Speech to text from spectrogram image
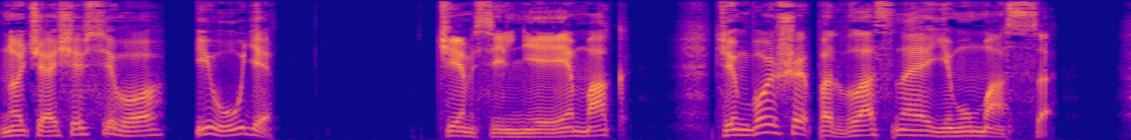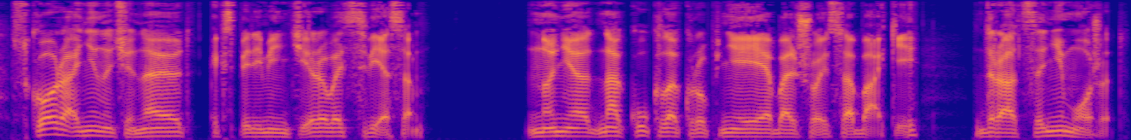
но чаще всего Иуде. Чем сильнее маг, тем больше подвластная ему масса. Скоро они начинают экспериментировать с весом. Но ни одна кукла крупнее большой собаки драться не может.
